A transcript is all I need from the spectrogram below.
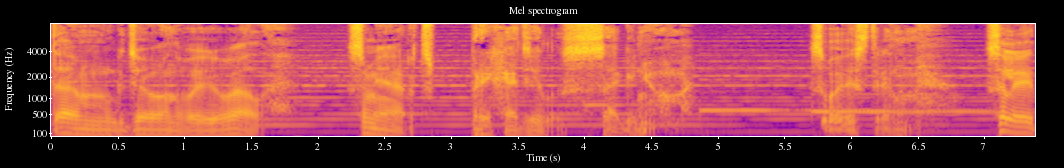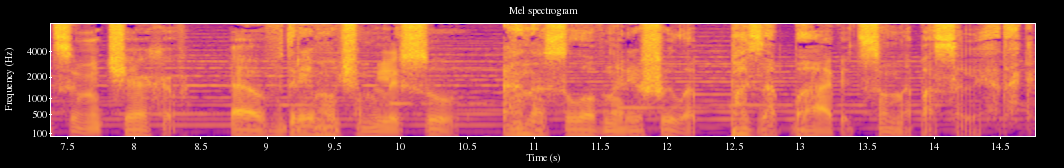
Там, где он воевал, Смерть приходила с огнем. С выстрелами, с лицами чехов, а в дремучем лесу она словно решила позабавиться напоследок.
